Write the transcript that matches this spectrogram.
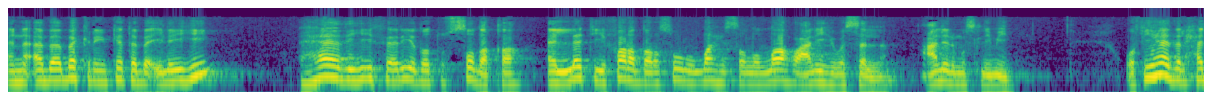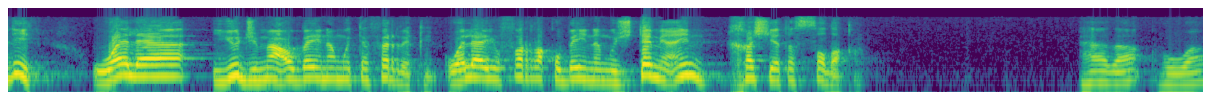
أن أبا بكر كتب إليه هذه فريضة الصدقة التي فرض رسول الله صلى الله عليه وسلم على المسلمين. وفي هذا الحديث ولا يجمع بين متفرق ولا يفرق بين مجتمع خشية الصدقة. هذا هو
